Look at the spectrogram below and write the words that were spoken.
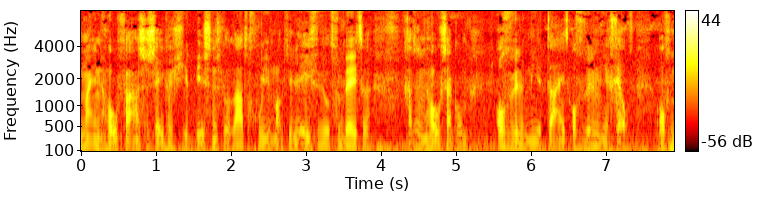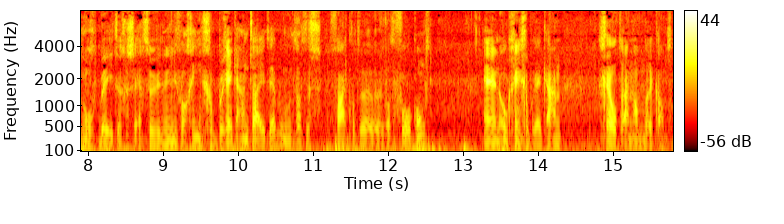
Maar in hoofdfase, zeker als je je business wilt laten groeien, maar ook je leven wilt verbeteren, gaat het in hoofdzaak om of we willen meer tijd of we willen meer geld. Of nog beter gezegd, we willen in ieder geval geen gebrek aan tijd hebben, want dat is vaak wat, wat er voorkomt. En ook geen gebrek aan geld aan de andere kant.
